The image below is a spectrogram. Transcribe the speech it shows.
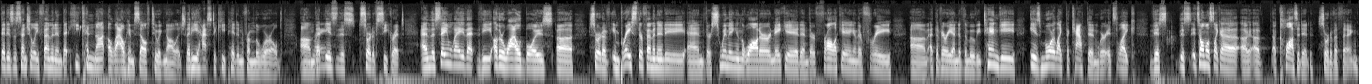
that is essentially feminine that he cannot allow himself to acknowledge that he has to keep hidden from the world um, Right. is this sort of secret and the same way that the other wild boys uh, sort of embrace their femininity and they're swimming in the water naked and they're frolicking and they're free um, at the very end of the movie Tanguy is more like the captain where it's like this this it's almost like a a, a, closeted sort of a thing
